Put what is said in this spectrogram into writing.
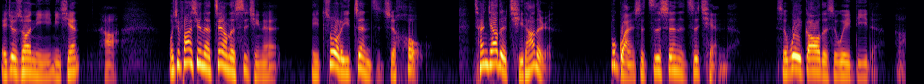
也就是说你你先啊，我就发现呢这样的事情呢，你做了一阵子之后，参加的其他的人。不管是资深的、之前的，是位高的、是位低的啊，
